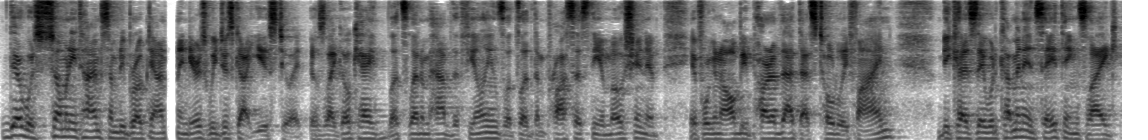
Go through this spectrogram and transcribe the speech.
there was so many times somebody broke down in tears. We just got used to it. It was like, okay, let's let them have the feelings. Let's let them process the emotion. If, if we're going to all be part of that, that's totally fine. Because they would come in and say things like,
